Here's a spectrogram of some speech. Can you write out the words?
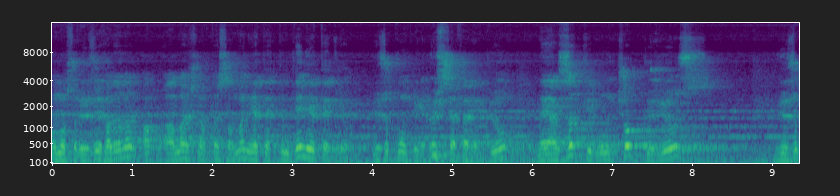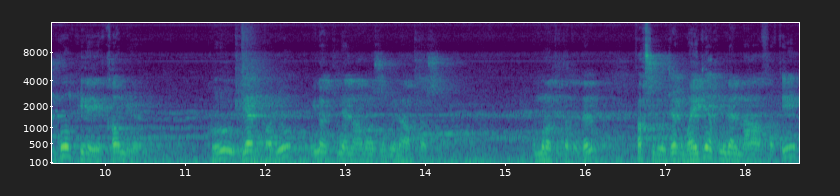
Ondan sonra yüzü yıkadığında Allah için abdest alma niyet ettim diye niyet ediyor. Yüzü komple üç sefer yıkıyor. Ne yazık ki bunu çok görüyoruz. Yüzü komple yıkamıyor kuru yer kalıyor. İnan ki ne namaz oluyor ne abdest. Buna dikkat edelim. Olacak. Ve yecekum ilel merafiki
